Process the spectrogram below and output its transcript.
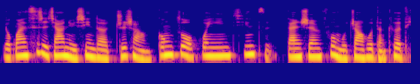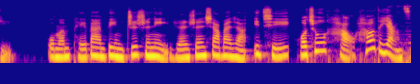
有关四十加女性的职场、工作、婚姻、亲子、单身、父母、照顾等课题。我们陪伴并支持你，人生下半场，一起活出好好的样子。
